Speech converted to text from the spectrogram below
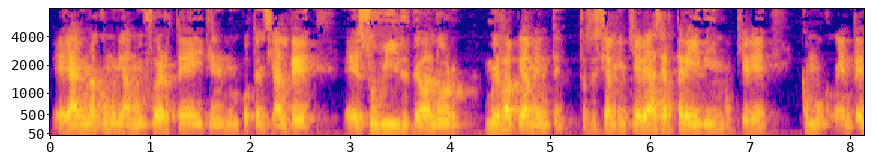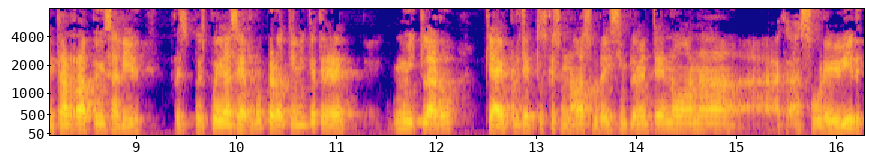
eh, hay una comunidad muy fuerte y tienen un potencial de eh, subir de valor muy rápidamente. Entonces, si alguien quiere hacer trading o quiere como entrar rápido y salir, pues, pues puede hacerlo, pero tienen que tener muy claro que hay proyectos que son una basura y simplemente no van a, sobrevivir.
